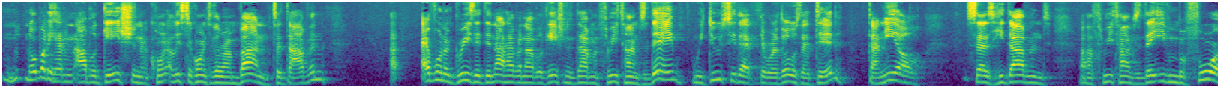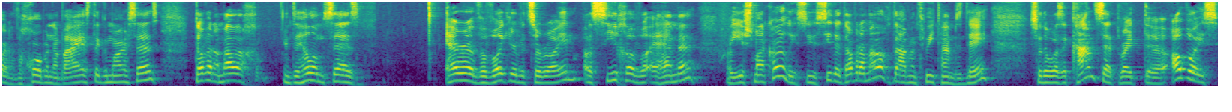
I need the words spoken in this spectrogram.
nobody had an obligation, at least according to the Ramban, to daven. Uh, everyone agrees they did not have an obligation to daven three times a day. We do see that there were those that did. Daniel says he davened uh, three times a day, even before the Chorban Abayas, the Gemara says. David HaMelech in Tehillim says, So you see that David HaMelech davened three times a day. So there was a concept, right? The Avos,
